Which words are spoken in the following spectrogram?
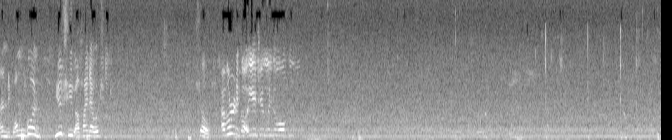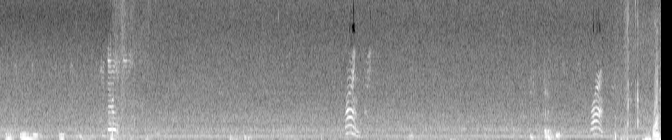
And I'm going YouTube, I'll find out what you So, I've already got a YouTube window open. Keep that up. Frank! Frank! One.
